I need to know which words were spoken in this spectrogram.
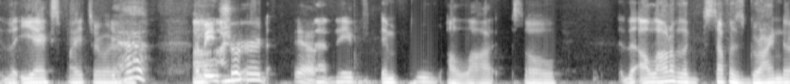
the EX fights or whatever. Yeah, I Uh, mean, I sure. heard yeah, that they've improved a lot. So the, a lot of the stuff is grinder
